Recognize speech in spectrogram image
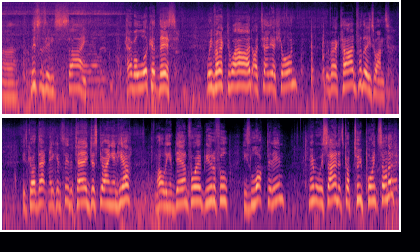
Uh, this is insane. Have a look at this. We've worked hard, I tell you, Sean. We've worked hard for these ones. He's got that, and you can see the tag just going in here. I'm holding him down for you, beautiful. He's locked it in. Remember we are saying it's got two points on it?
